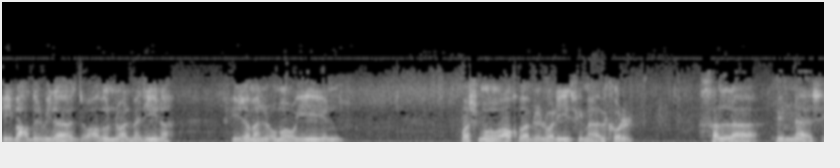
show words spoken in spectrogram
في بعض البلاد وأظن المدينة في زمن الأمويين واسمه عقبة بن الوليد فيما أذكر صلى بالناس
